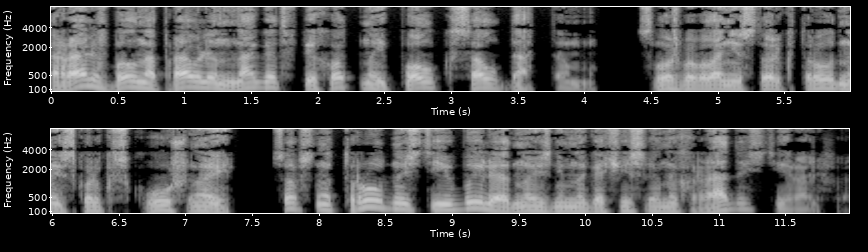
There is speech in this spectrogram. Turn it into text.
Ральф был направлен на год в пехотный полк солдатом. Служба была не столько трудной, сколько скучной. Собственно, трудности и были одной из немногочисленных радостей Ральфа.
